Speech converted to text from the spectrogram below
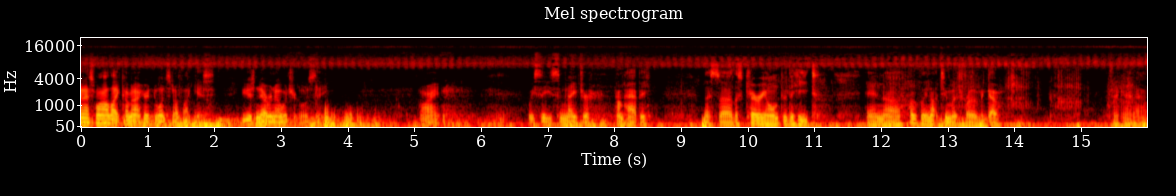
Man, that's why I like coming out here doing stuff like this. You just never know what you're going to see. All right. We see some nature. I'm happy. Let's uh, let's carry on through the heat and uh, hopefully not too much further to go. Check that out.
